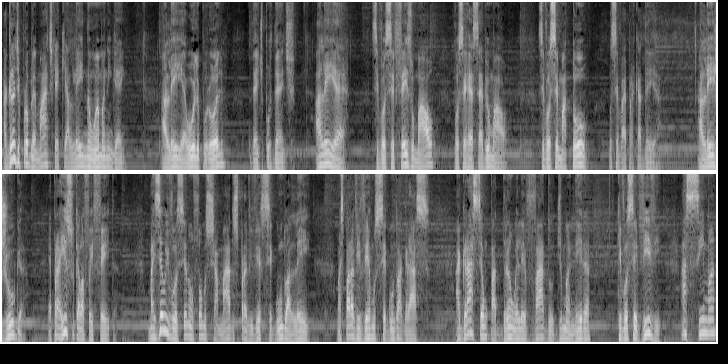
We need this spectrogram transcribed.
A grande problemática é que a lei não ama ninguém. A lei é olho por olho, dente por dente. A lei é: se você fez o mal, você recebe o mal. Se você matou, você vai para a cadeia. A lei julga. É para isso que ela foi feita. Mas eu e você não fomos chamados para viver segundo a lei, mas para vivermos segundo a graça. A graça é um padrão elevado de maneira que você vive acima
